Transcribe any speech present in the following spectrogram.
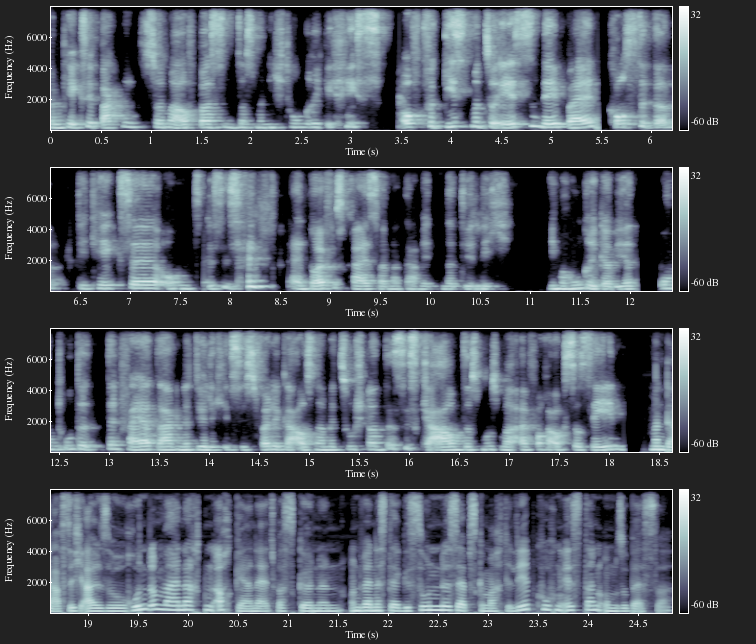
beim Keksebacken soll man aufpassen, dass man nicht hungrig ist. Oft vergisst man zu essen nebenbei, kostet dann die Kekse und das ist ein, ein Teufelskreis, weil man damit natürlich immer hungriger wird. Und unter den Feiertagen natürlich ist es völliger Ausnahmezustand, das ist klar und das muss man einfach auch so sehen. Man darf sich also rund um Weihnachten auch gerne etwas gönnen. Und wenn es der gesunde, selbstgemachte Lebkuchen ist, dann umso besser.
